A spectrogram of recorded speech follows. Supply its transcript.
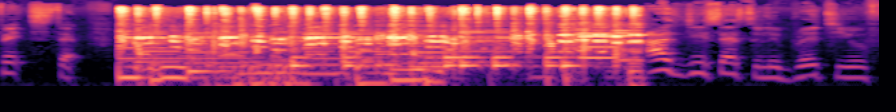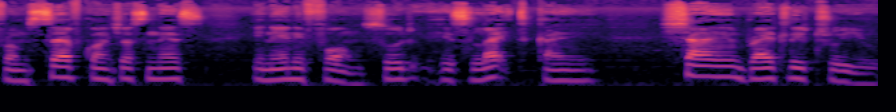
Fifth step. Ask Jesus to liberate you from self consciousness in any form so his light can shine brightly through you.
